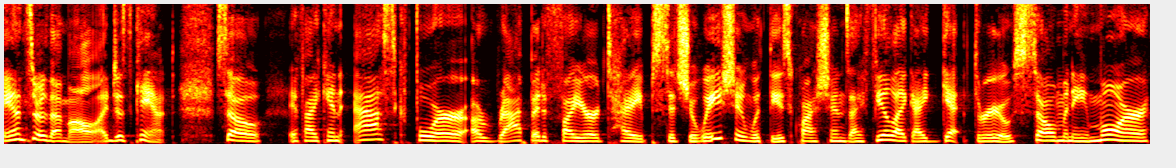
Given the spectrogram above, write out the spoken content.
answer them all. I just can't. So if I can ask for a rapid fire type situation with these questions, I feel like I get through so many more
